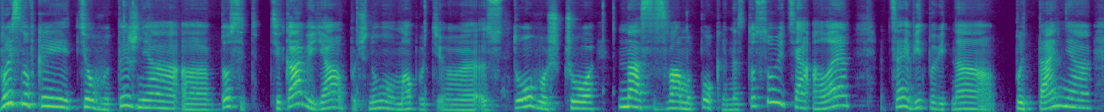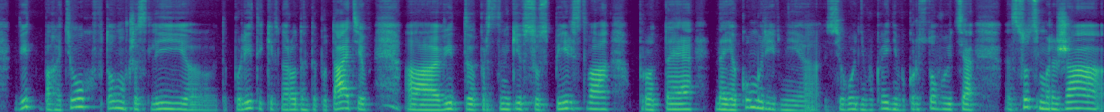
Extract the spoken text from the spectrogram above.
Висновки цього тижня а, досить цікаві. Я почну, мабуть, е, з того, що нас з вами поки не стосується, але це відповідь на питання від багатьох, в тому числі е, політиків, народних депутатів, від представників суспільства про те, на якому рівні сьогодні в Україні використовується соцмережа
